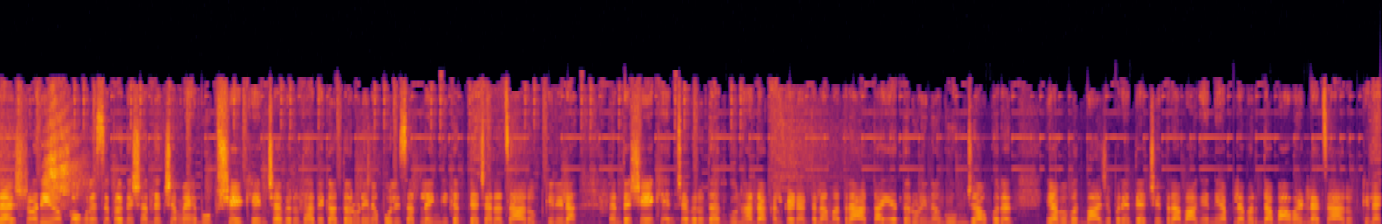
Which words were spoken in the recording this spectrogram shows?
राष्ट्रवादी युवक काँग्रेसचे प्रदेशाध्यक्ष मेहबूब शेख यांच्या विरोधात एका तरुणीनं पोलिसात लैंगिक अत्याचाराचा आरोप केलेला. त्यानंतर शेख यांच्या विरोधात गुन्हा दाखल करण्यात आला. मात्र आता या तरुणीनं घुमजाव करत याबाबत भाजप नेत्या चित्रा वाघ यांनी आपल्यावर दबाव आणल्याचा आरोप केलाय.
